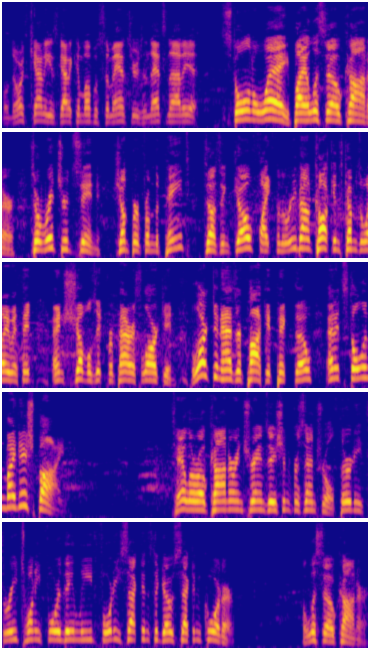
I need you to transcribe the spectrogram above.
Well, North County has got to come up with some answers, and that's not it. Stolen away by Alyssa O'Connor to Richardson. Jumper from the paint doesn't go. Fight for the rebound. Calkins comes away with it and shovels it for Paris Larkin. Larkin has her pocket picked though, and it's stolen by Dishbine. Taylor O'Connor in transition for Central. 33 24 they lead. 40 seconds to go, second quarter. Alyssa O'Connor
